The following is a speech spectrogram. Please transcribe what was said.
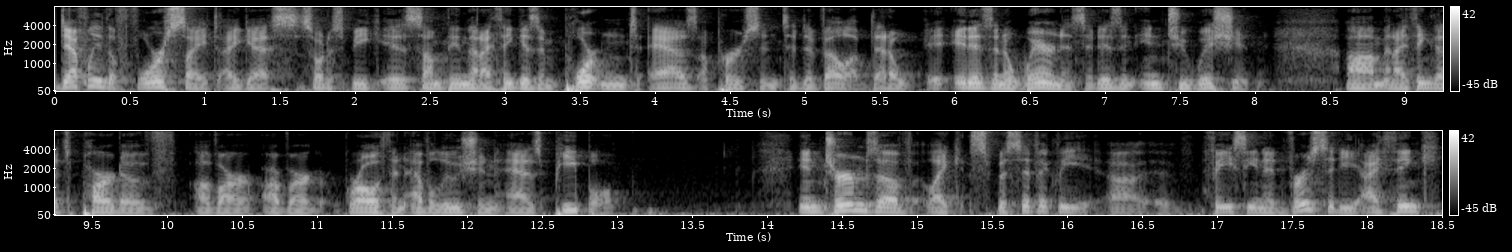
definitely the foresight I guess so to speak is something that I think is important as a person to develop that it is an awareness it is an intuition. Um, and I think that's part of of our of our growth and evolution as people. In terms of like specifically uh, facing adversity, I think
